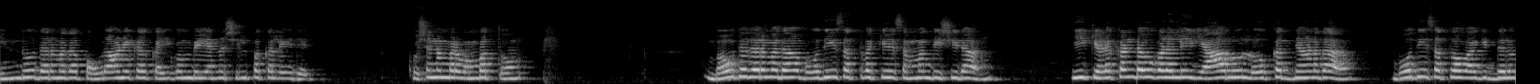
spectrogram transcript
ಹಿಂದೂ ಧರ್ಮದ ಪೌರಾಣಿಕ ಕೈಗೊಂಬೆಯನ್ನು ಶಿಲ್ಪಕಲೆ ಇದೆ. ಕ್ವಶನ್ ನಂಬರ್ ಒಂಬತ್ತು. ಬೌದ್ಧ ಧರ್ಮದ ಬೋಧಿಸತ್ವಕ್ಕೆ ಸಂಬಂಧಿಸಿದ ಈ ಕೆಳಕಂಡವುಗಳಲ್ಲಿ ಯಾರು ಲೋಕಜ್ಞಾನದ ಬೋಧಿಸತ್ವವಾಗಿದ್ದರು?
